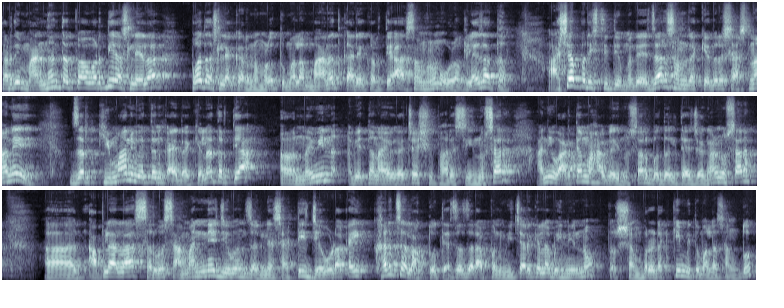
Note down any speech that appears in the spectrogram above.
तर ते मानधन तत्वावरती असलेला पद असल्या कारणामुळे तुम्हाला मानद कार्यकर्ते असं म्हणून ओळखलं जातं. अशा परिस्थितीमध्ये जर समजा केंद्र शासनाने जर किमान वेतन कायदा केला तर त्या नवीन वेतन आयोगाच्या शिफारसीनुसार आणि वाढत्या महागाईनुसार बदलत्या जगानुसार आपल्याला सर्वसामान्य जीवन जगण्यासाठी जेवढा काही खर्च लागतो त्याचा जर आपण विचार केला बहिणींनो तर शंभर टक्के मी तुम्हाला सांगतो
